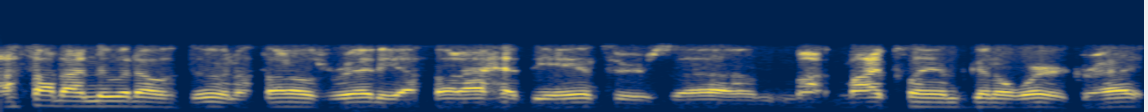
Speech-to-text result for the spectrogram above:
I thought I knew what I was doing. I thought I was ready. I thought I had the answers. Um, my my plan's going to work, right?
